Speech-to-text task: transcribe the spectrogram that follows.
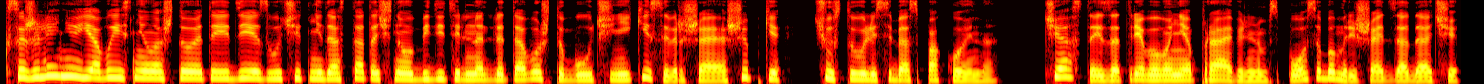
К сожалению, я выяснила, что эта идея звучит недостаточно убедительно для того, чтобы ученики, совершая ошибки, чувствовали себя спокойно. Часто из-за требования правильным способом решать задачи,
